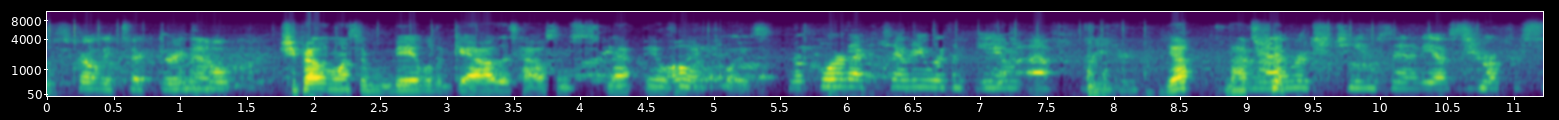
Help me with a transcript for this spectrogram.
She's probably ticked right now. She probably wants to be able to get out of this house and snap Neil's Oh. neck twice. Record activity with an EMF reader. Yep, that's an right. average team sanity of 0%.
